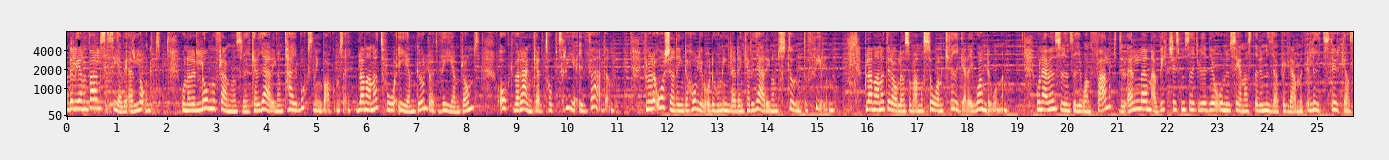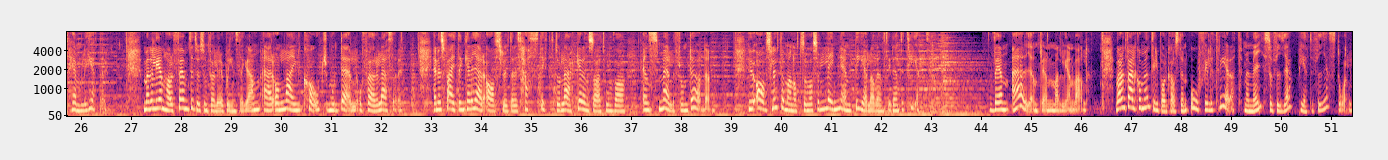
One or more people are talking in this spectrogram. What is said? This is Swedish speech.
Madeleine Walls CV är långt. Hon har en lång och framgångsrik karriär inom thaiboxning bakom sig. Bland annat två EM-guld och ett VM-brons och var rankad topp tre i världen. För några år sedan ringde Hollywood och hon inledde en karriär inom stunt och film. Bland annat i rollen som Amazonkrigare i Wonder Woman. Hon även syns i Johan Falk, Duellen, Aviciis musikvideo och nu senast i det nya programmet Elitstyrkans hemligheter. Madeleine har 50 000 följare på Instagram, är online-coach, modell och föreläsare. Hennes fighting-karriär avslutades hastigt då läkaren sa att hon var en smäll från döden. Hur avslutar man något som var så länge en del av ens identitet? Vem är egentligen Madeleine Wall? Varmt välkommen till podcasten Ofiltrerat med mig, Sofia Peterfia Ståhl.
